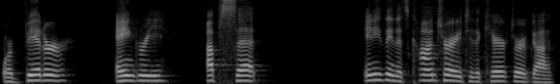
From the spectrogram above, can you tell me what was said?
or bitter, angry, upset, anything that's contrary to the character of God,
